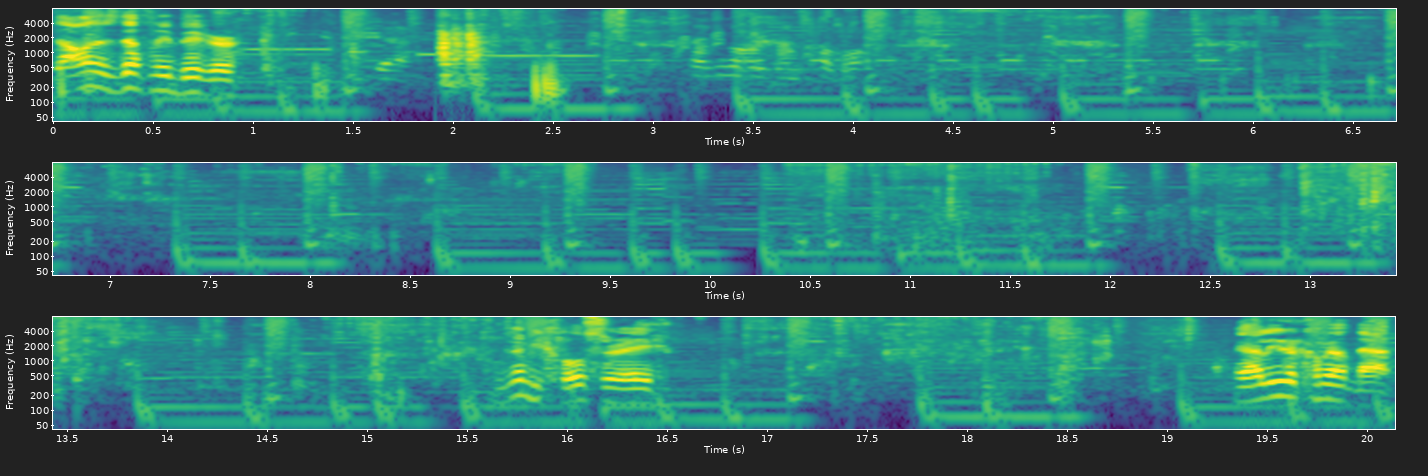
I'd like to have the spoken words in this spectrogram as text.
That one is definitely bigger. Yeah. It's gonna be closer, eh? Yeah, leader coming up, Matt.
